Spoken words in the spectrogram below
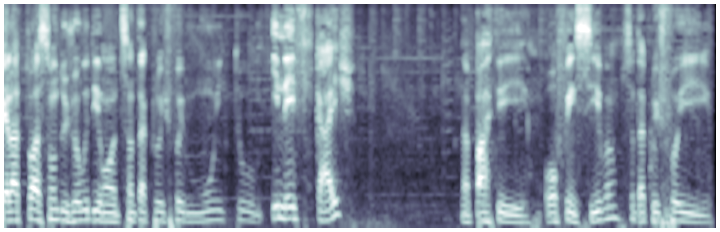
pela atuação do jogo de ontem, Santa Cruz foi muito ineficaz na parte ofensiva. Santa Cruz foi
